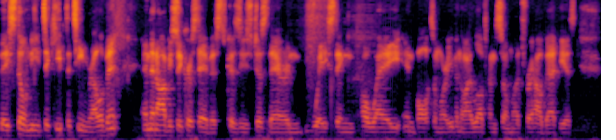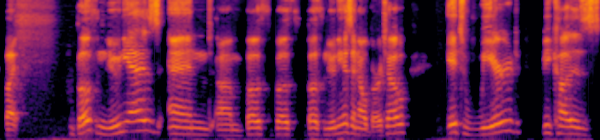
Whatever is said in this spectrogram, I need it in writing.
they still need to keep the team relevant and then obviously Chris Davis because he's just there and wasting away in Baltimore, even though I love him so much for how bad he is. But both Nunez and um, both both both Nunez and Alberto, it's weird because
